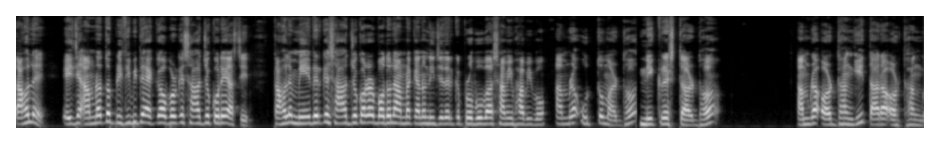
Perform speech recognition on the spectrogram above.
তাহলে এই যে আমরা তো পৃথিবীতে একে অপরকে সাহায্য করে আসি তাহলে মেয়েদেরকে সাহায্য করার বদলে আমরা কেন নিজেদেরকে প্রভু বা স্বামী ভাবিব? আমরা উত্তমার্ধ, নিকৃষ্টার্ধ, আমরা অর্ধাঙ্গী, তারা অর্ধাঙ্গ,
